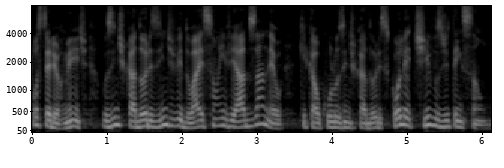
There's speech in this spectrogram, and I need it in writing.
Posteriormente, os indicadores individuais são enviados à ANEL, que calcula os indicadores coletivos de tensão.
